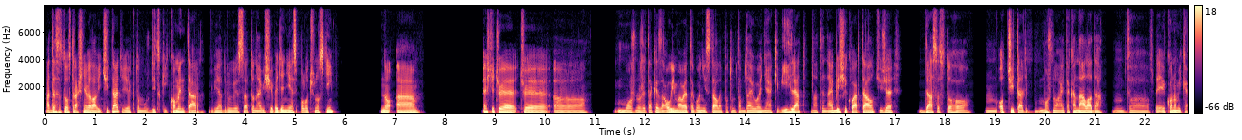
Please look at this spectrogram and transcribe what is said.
A dá sa toho strašne veľa vyčítať, je k tomu vždycky komentár, vyjadruje sa to najvyššie vedenie spoločnosti. No a ešte čo je, čo je uh, možno, že také zaujímavé, tak oni stále potom tam dajú aj nejaký výhľad na ten najbližší kvartál, čiže dá sa z toho um, odčítať možno aj taká nálada v, v tej ekonomike.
